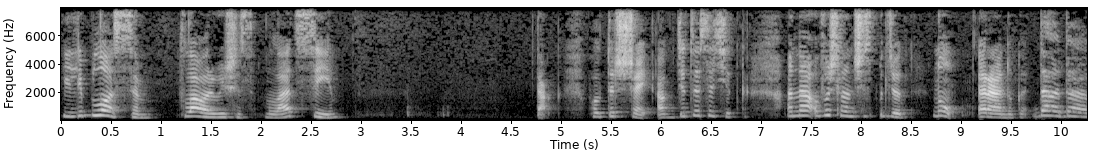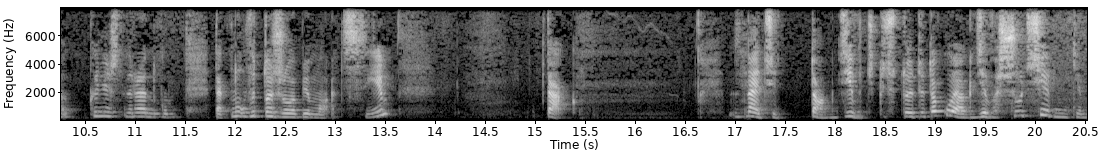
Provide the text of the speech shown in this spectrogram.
Лили Блоссом, Флауэр Вишес, молодцы. Так, Фолтершей, а где твоя соседка? Она вышла, она сейчас придет. Ну, радуга. Да, да, конечно, радуга. Так, ну вы тоже обе молодцы. Так, значит, так, девочки, что это такое? А где ваши учебники?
